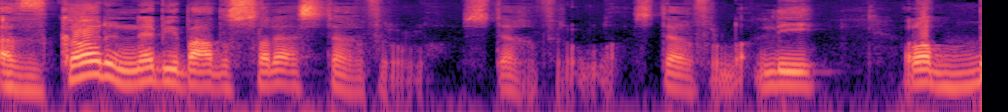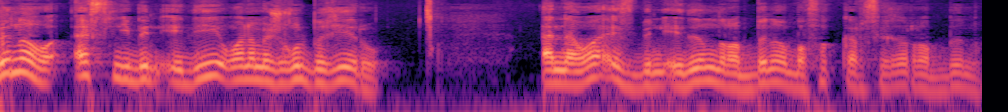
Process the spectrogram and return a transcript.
أذكار النبي بعد الصلاة أستغفر الله أستغفر الله أستغفر الله. ليه؟ ربنا وقفني بين إيديه وأنا مشغول بغيره. أنا واقف بين إيدين ربنا وبفكر في غير ربنا.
